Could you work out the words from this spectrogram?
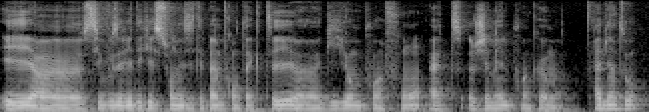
Et euh, si vous avez des questions, n'hésitez pas à me contacter, euh, guillaume.fond at gmail.com. À bientôt.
